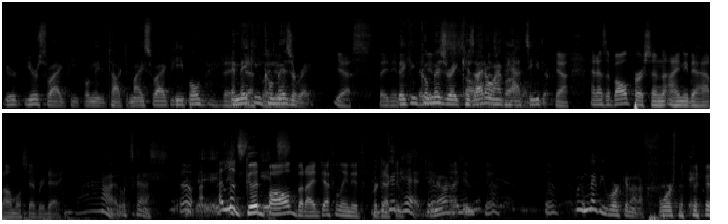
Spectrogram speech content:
your your swag people need to talk to my swag mm, people They and they can definitely do. commiserate Yes, they need. they can to commiserate because i don't have hats either Yeah, and as a bald person, I need a hat almost every day. i don't know it looks kind of Oh, I- I look good bald, but I definitely need to you have a protect good it. head you know what i, I mean do. Yeah, we may be working on a fourth day now.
